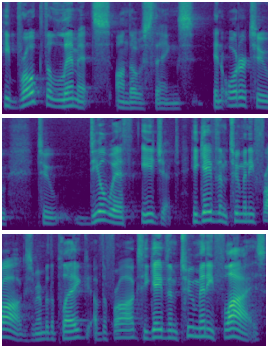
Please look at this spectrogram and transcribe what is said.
He broke the limits on those things in order to, to deal with Egypt. He gave them too many frogs. Remember the plague of the frogs? He gave them too many flies.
